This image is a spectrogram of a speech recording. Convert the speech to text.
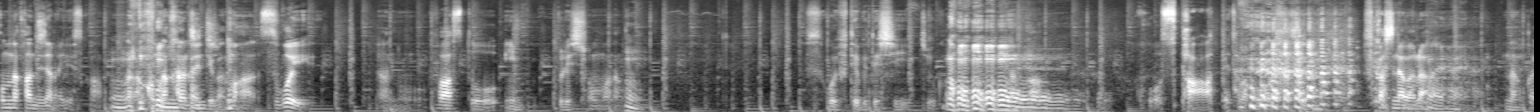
こんな感じじゃないですか、うんまあ こんな感じ。っていうかまあすごいあのファーストインプレッションはなんかうん。すごいふてぶてしいっていうか、なんかこうスパーってタバコを ふかしながら、はいはいはい。なんか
